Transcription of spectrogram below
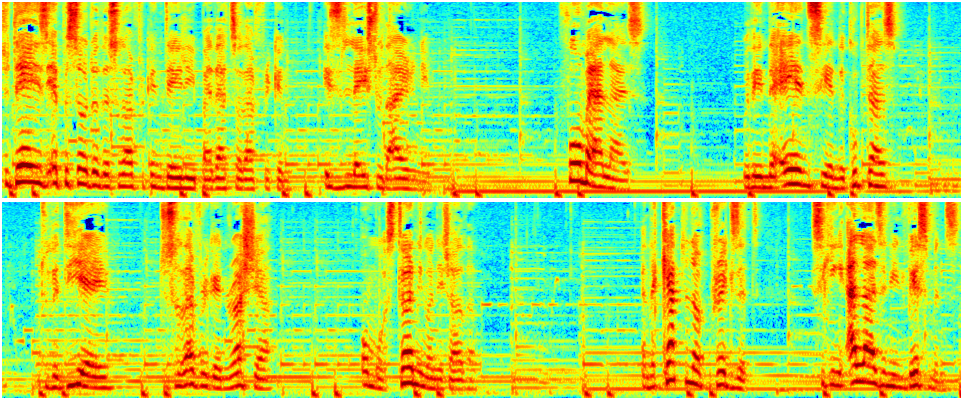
Today's episode of the South African Daily by That South African is laced with irony. Former allies within the ANC and the Guptas, to the DA, to South Africa and Russia, almost turning on each other. And the captain of Brexit seeking allies and investments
